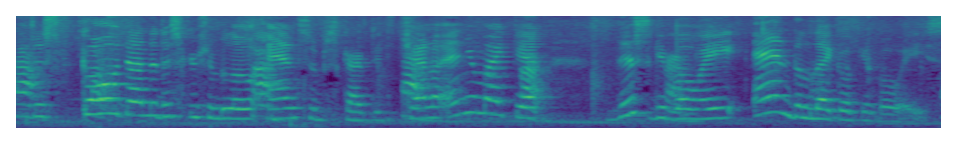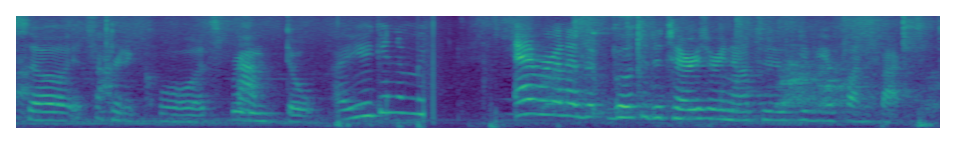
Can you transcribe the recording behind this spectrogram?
Ah. Just go down the description below Ah. and subscribe to the channel, and you might get this giveaway and the Lego giveaway. So it's pretty cool. It's pretty dope. Are you gonna make? And we're gonna go to the terrace right now to give you a fun fact.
